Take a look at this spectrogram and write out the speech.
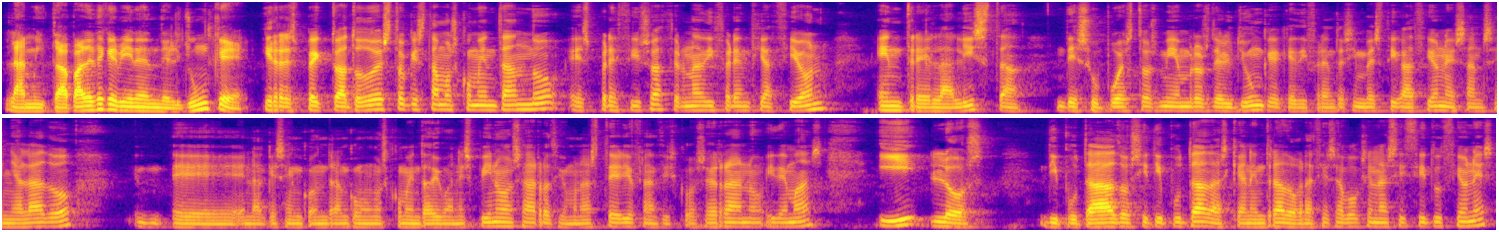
la mitad parece que vienen del Yunque. Y respecto a todo esto que estamos comentando, es preciso hacer una diferenciación entre la lista de supuestos miembros del Yunque que diferentes investigaciones han señalado, eh, en la que se encuentran, como hemos comentado, Iván Espinosa, Rocío Monasterio, Francisco Serrano y demás, y los diputados y diputadas que han entrado gracias a Vox en las instituciones,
